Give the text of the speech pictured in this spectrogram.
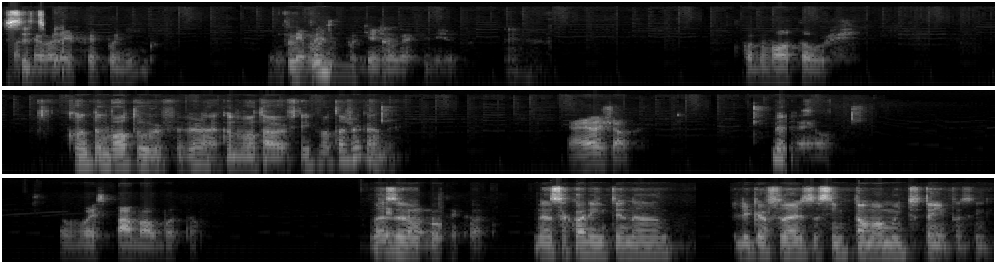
Só Você agora ele foi pro limbo. Não Foi tem mais por que jogar aquele jogo. Quando volta o UF. Quando volta o Urf, é verdade. Quando voltar o Urf, tem que voltar jogando. Aí eu jogo. Beleza. eu, eu vou spamar o botão. Mas eu, nessa quarentena, League of Legends, assim, toma muito tempo, assim.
